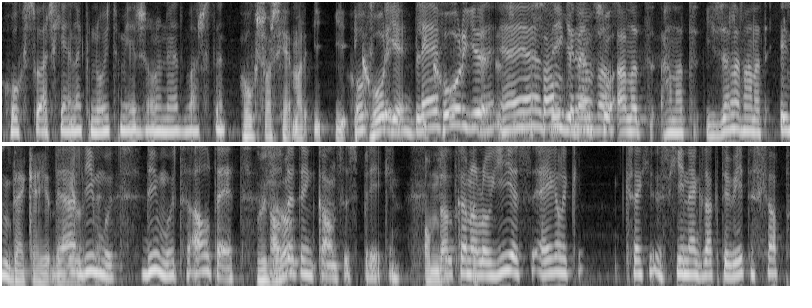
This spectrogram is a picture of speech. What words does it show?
hoogstwaarschijnlijk nooit meer zullen uitbarsten. Hoogstwaarschijnlijk. Maar je- je- ik hoor je, ik blijf- ik hoor je Ja, ja, Sam, je bent zo aan het, aan het, jezelf aan het indekken. De Ja, hele die tijd. moet. Die moet, altijd. Hoezo? Altijd in kansen spreken. Omdat- Vulkanologie is eigenlijk, ik zeg, het is geen exacte wetenschap,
